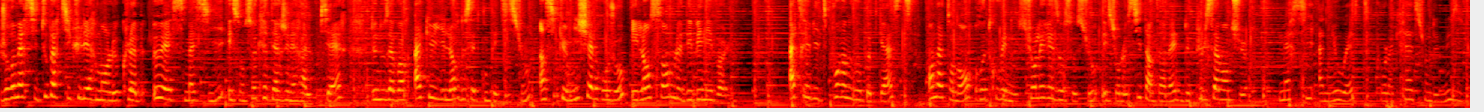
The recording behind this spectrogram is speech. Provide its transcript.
Je remercie tout particulièrement le club ES Massy et son secrétaire général Pierre de nous avoir accueillis lors de cette compétition, ainsi que Michel Rogeau et l'ensemble des bénévoles. A très vite pour un nouveau podcast. En attendant, retrouvez-nous sur les réseaux sociaux et sur le site internet de Pulse Aventure. Merci à New West pour la création de musique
